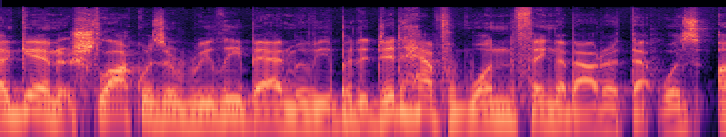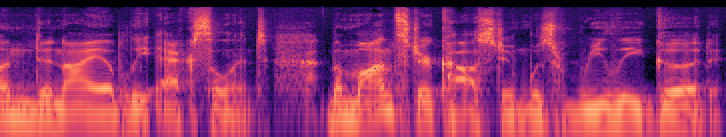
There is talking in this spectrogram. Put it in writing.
again, Schlock was a really bad movie, but it did have one thing about it that was undeniably excellent. The monster costume was really good,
